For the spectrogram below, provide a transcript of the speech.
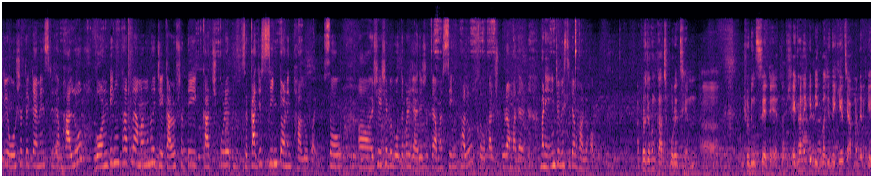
কি ওর সাথে কেমিস্ট্রি ভালো বন্ডিং থাকলে আমার মনে হয় যে কারোর সাথে কাজ করে কাজের সিনটা অনেক ভালো হয়। সো সেই হিসেবে বলতে পারি জায়েদের সাথে আমার সিন ভালো সো কাজ করে আমাদের মানে ইন্টারমিস্ট্রিটা ভালো হবে। আপনারা যখন কাজ করেছেন শুটিং সেটে, তো সেখানে কি ডিগবাজি দেখিয়েছে আপনাদেরকে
